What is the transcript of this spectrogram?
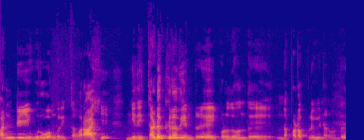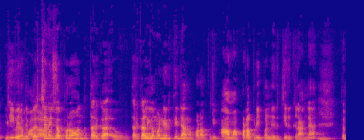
பன்றி உருவம் குறித்த வராகி இதை தடுக்கிறது என்று இப்பொழுது வந்து இந்த படக்குழுவினர் வந்து தீவிரமாக பிரச்சனைக்கு அப்புறம் வந்து தற்கா தற்காலிகமா நிறுத்திட்டாங்க படப்பிடிப்பு. ஆமா படப்பிடிப்பை நிறுத்தியிருக்கிறாங்க. இப்போ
